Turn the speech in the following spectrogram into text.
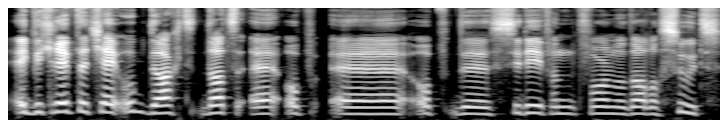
ik begreep dat jij ook dacht dat eh, op, eh, op de CD van 400 Dollar Suits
